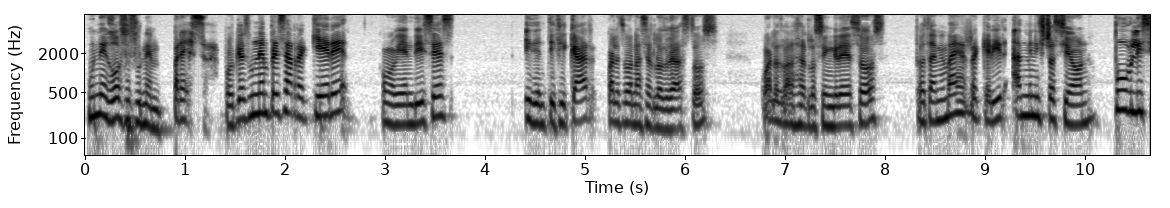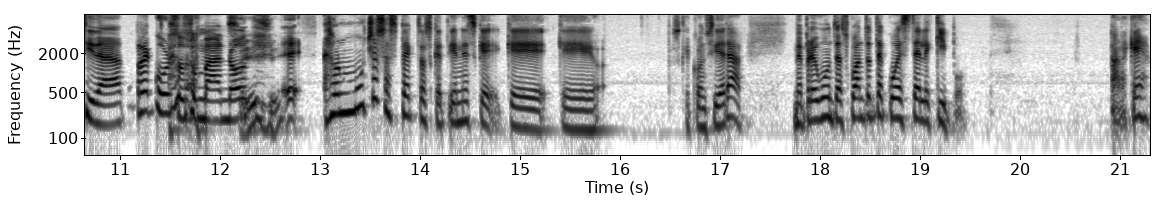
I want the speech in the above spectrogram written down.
un negocio, es una empresa, porque es una empresa requiere, como bien dices, identificar cuáles van a ser los gastos, cuáles van a ser los ingresos, pero también va a requerir administración, publicidad, recursos humanos. Eh, son muchos aspectos que tienes que, que, que, pues, que considerar. Me preguntas, ¿cuánto te cuesta el equipo? ¿Para qué?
